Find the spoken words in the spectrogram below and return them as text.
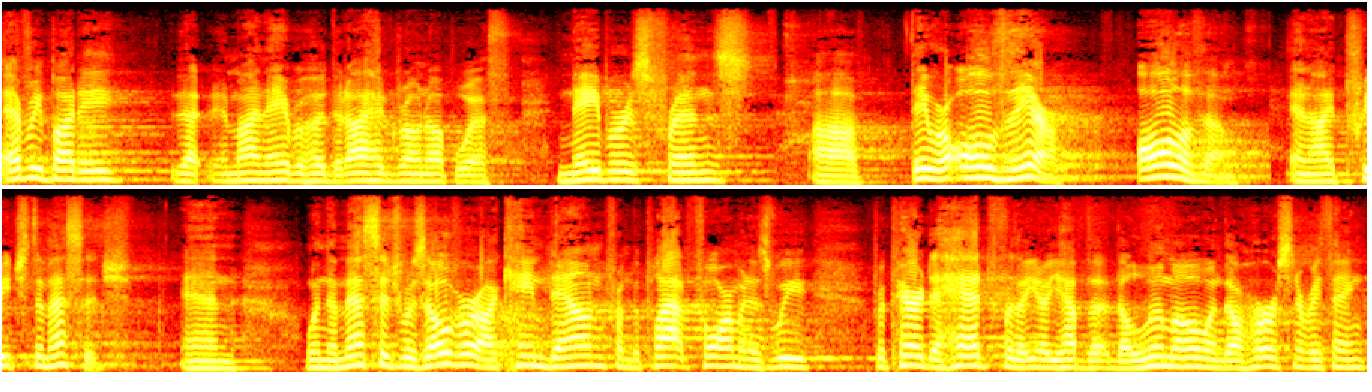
everybody that in my neighborhood that I had grown up with, neighbors, friends, uh, they were all there, all of them. And I preached the message. And when the message was over, I came down from the platform, and as we prepared to head for the, you know, you have the, the limo and the hearse and everything,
